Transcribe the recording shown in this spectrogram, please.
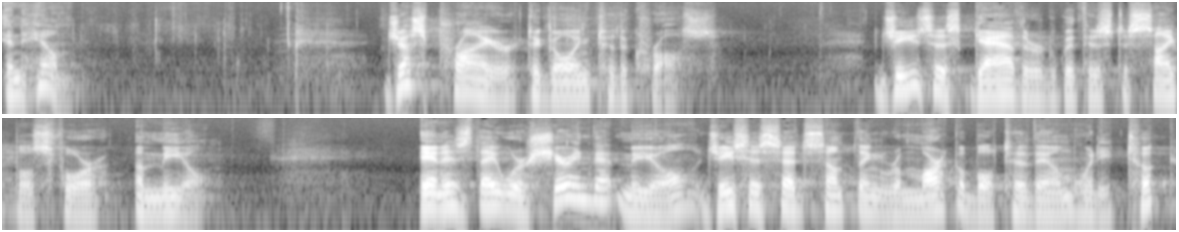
in Him. Just prior to going to the cross, Jesus gathered with his disciples for a meal. And as they were sharing that meal, Jesus said something remarkable to them when he took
